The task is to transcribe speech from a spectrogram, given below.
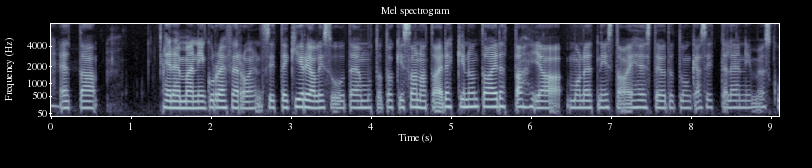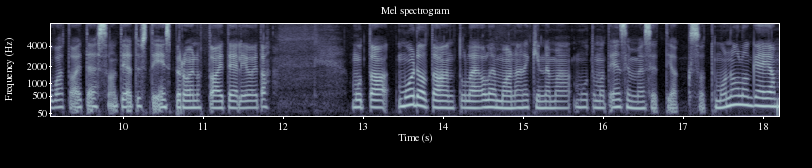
mm. että enemmän niin kuin referoin sitten kirjallisuuteen, mutta toki sanataidekin on taidetta ja monet niistä aiheista, joita tuun käsittelemään, niin myös kuvataiteessa on tietysti inspiroinut taiteilijoita. Mutta muodoltaan tulee olemaan ainakin nämä muutamat ensimmäiset jaksot monologeja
